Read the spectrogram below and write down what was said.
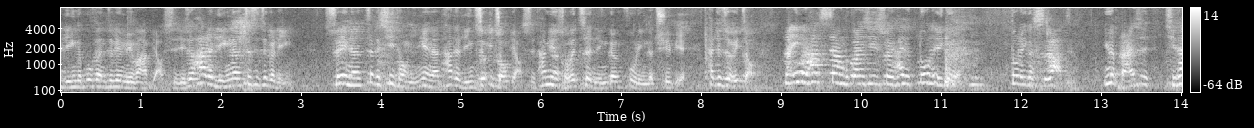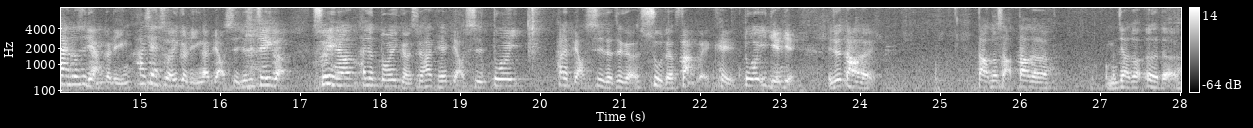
零的部分这边没有办法表示，也就是它的零呢就是这个零。所以呢，这个系统里面呢，它的零只有一种表示，它没有所谓正零跟负零的区别，它就只有一种。那因为它是这样的关系，所以它就多了一个多了一个 slot。因为本来是其他人都是两个零，它现在只有一个零来表示，就是这个。所以呢，它就多一个，所以它可以表示多，它的表示的这个数的范围可以多一点点，也就到了到多少？到了我们叫做二的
